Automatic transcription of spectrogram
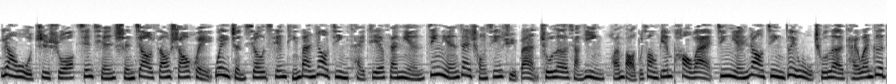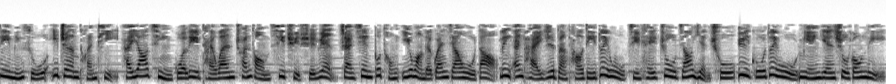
廖武志说，先前神教遭烧毁，为整修先停办绕境采街三年，今年再重新举办。除了响应环保不放鞭炮外，今年绕境队伍除了台湾各地民俗义政团体，还邀请国立台湾传统戏曲学院展现不同以往的官江舞蹈，另安排日本陶笛队伍及黑柱交演出，预估队伍绵延数公里。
